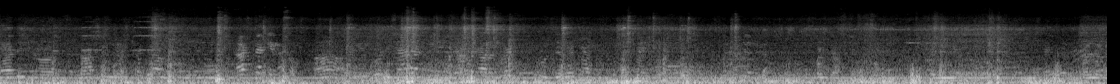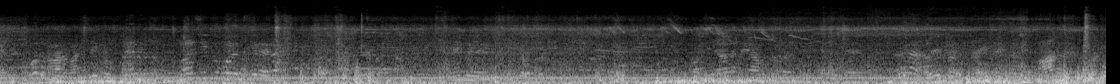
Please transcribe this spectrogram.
गाड़ी स्टार्टिंग रास्ता क्या रास्ता के ना हाँ। कुछ जगह का lot of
